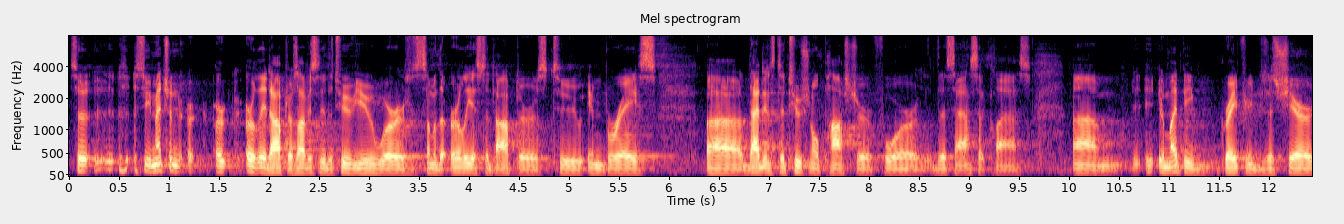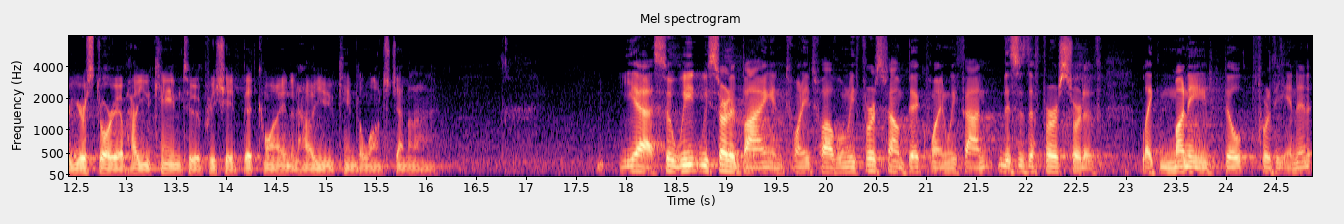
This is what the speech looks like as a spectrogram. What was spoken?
So, so you mentioned early adopters. Obviously, the two of you were some of the earliest adopters to embrace uh, that institutional posture for this asset class. Um, it, it, might be great for you to just share your story of how you came to appreciate Bitcoin and how you came to launch Gemini. Yeah, so we, we started buying in 2012. When we first found Bitcoin, we found this is the first sort of like money built for the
